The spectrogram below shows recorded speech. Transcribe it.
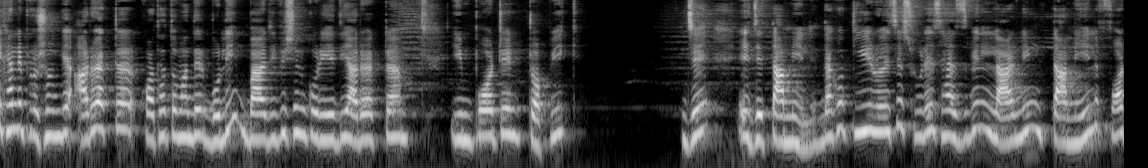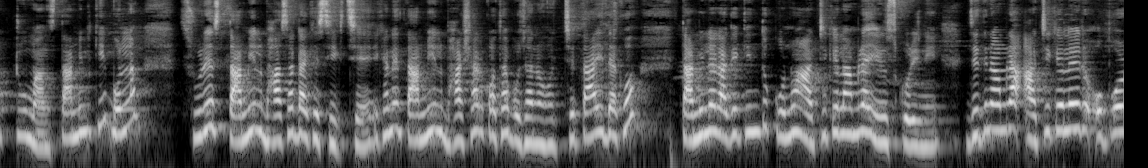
এখানে প্রসঙ্গে আরও একটা কথা তোমাদের বলি বা রিভিশন করিয়ে দিই আরও একটা ইম্পর্টেন্ট টপিক যে, এই যে তামিল। দেখো কি রয়েছে? Suresh has been learning Tamil for two months Tamil কি? বললাম, সুরেশ তামিল ভাষাটাকে শিখছে। এখানে তামিল ভাষার কথা বোঝানো হচ্ছে। তাই দেখো, তামিলের আগে কিন্তু কোনো আর্টিকেল আমরা ইউজ করিনি। যেদিন আমরা আর্টিকেলের ওপর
